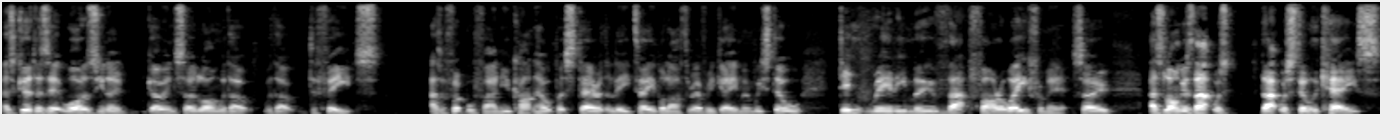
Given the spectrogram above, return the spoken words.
as good as it was, you know, going so long without without defeats, as a football fan, you can't help but stare at the league table after every game, and we still didn't really move that far away from it. So, as long as that was that was still the case,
